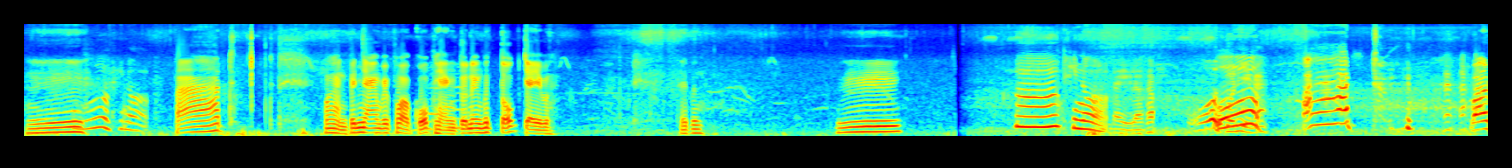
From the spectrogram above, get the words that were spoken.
เฮ้ยโอ้พี่น้องปาดว่าหันเป็นยางไปพอกบแห่งตัวหนึงเพิ่นตกใจบ่ไปเบิ่งเฮ้ยอืมพี่น้องได้อีกแล้วครับ โอ้โอ้ตัวนี้นะปาด วาน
